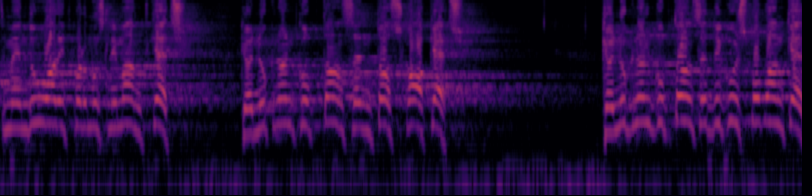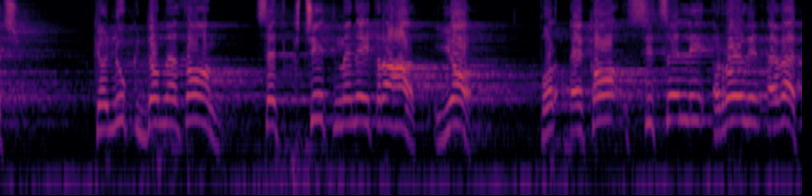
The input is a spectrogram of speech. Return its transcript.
të menduarit për musliman të keq. Kjo nuk nënkupton se në to s'ka keq. Kjo nuk nënkupton se dikush s'po ban keq. Kjo nuk domethonë se të këqit me nejt rahat. Jo, por e ka secili rolin e vet.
